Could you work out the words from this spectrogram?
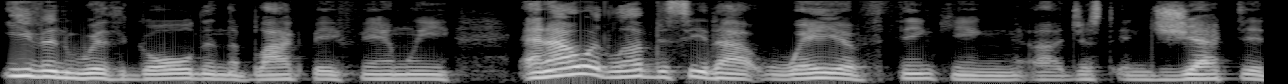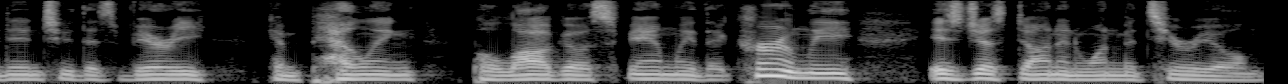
even with gold in the Black Bay family. And I would love to see that way of thinking uh, just injected into this very compelling Pelagos family that currently is just done in one material.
